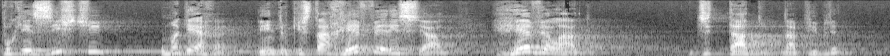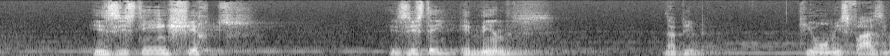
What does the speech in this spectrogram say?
Porque existe uma guerra entre o que está referenciado, revelado, ditado na Bíblia existem enxertos, existem emendas na Bíblia que homens fazem.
